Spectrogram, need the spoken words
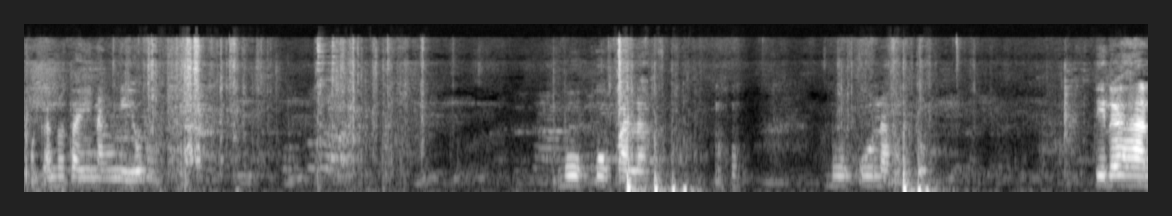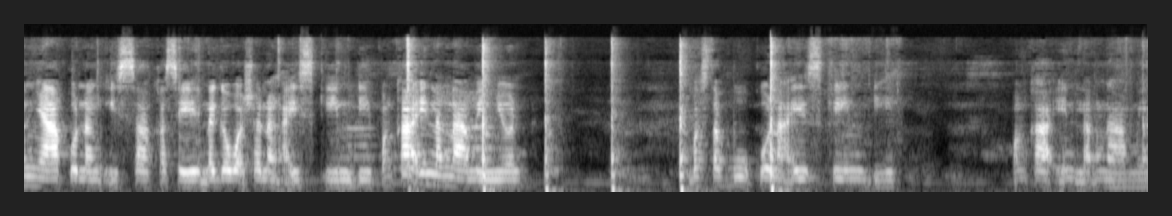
Mag-ano tayo ng niyog. Buko pala. Buko lang to. Tirahan niya ako ng isa kasi nagawa siya ng ice candy. Pangkain lang namin yun. Basta buko na ice candy. Pangkain lang namin.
